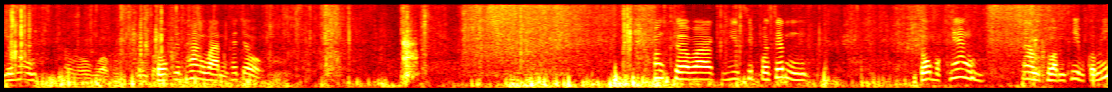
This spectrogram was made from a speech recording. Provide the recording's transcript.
อยู่ห้องข้างน้องบัวผมตกคือทางวันเขาเจ้าทั้งเทือว่ายี่สิบเปอร์เซ็นต์ตกบักแห้งน้ำท่วมทิพย์ก็มี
